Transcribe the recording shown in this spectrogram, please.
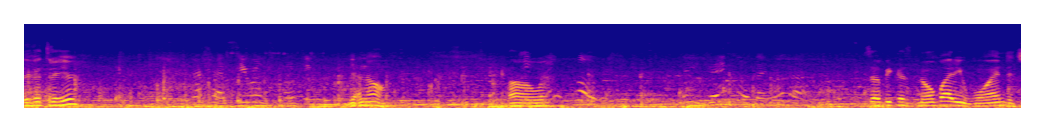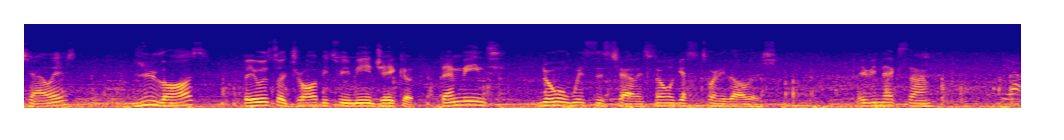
You go through here? Gosh, closing. Yeah, no. Uh, oh, well. Close. It's very close, I know that. So because nobody won the challenge, you lost, but it was a draw between me and Jacob. That means no one wins this challenge. No one gets the twenty dollars. Maybe next time. Yeah.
